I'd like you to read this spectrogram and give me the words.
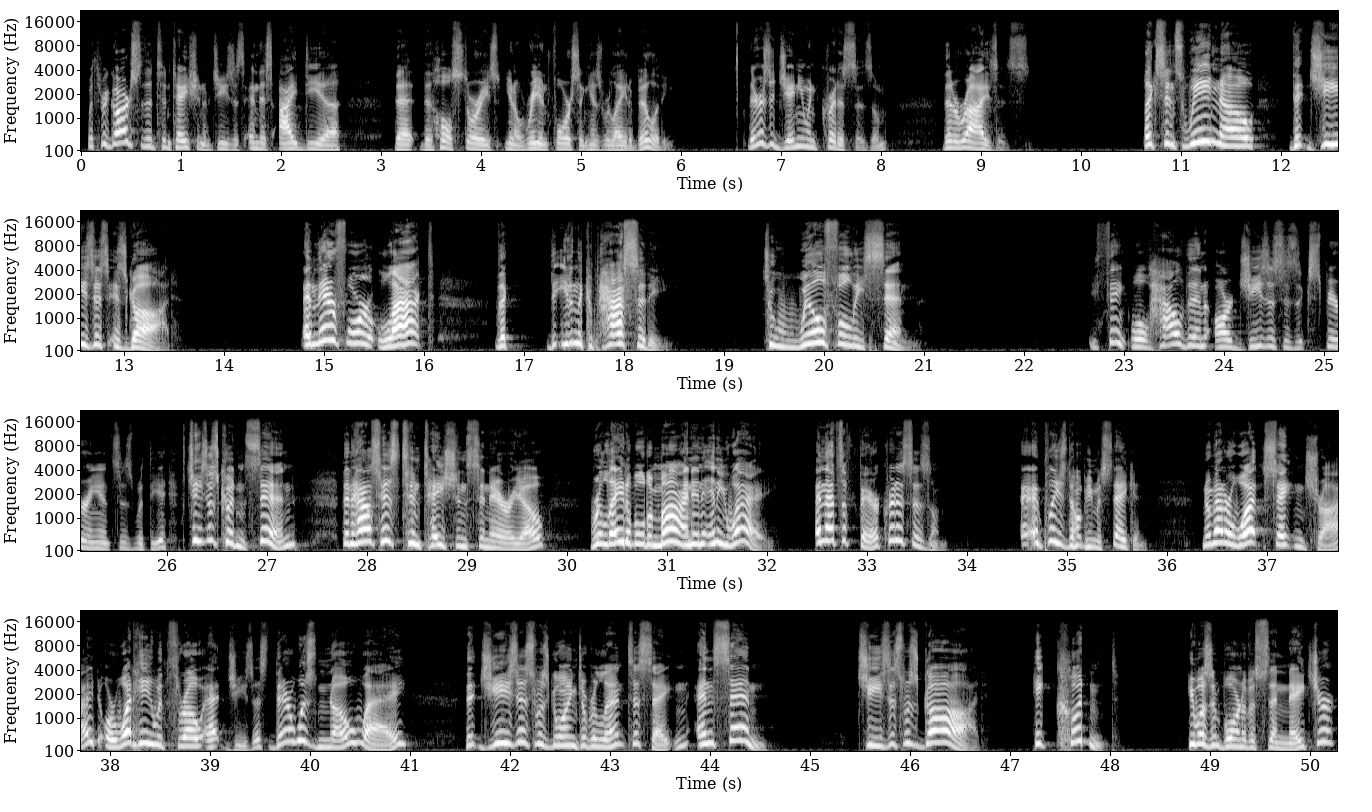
With regards to the temptation of Jesus and this idea that the whole story is, you know, reinforcing his relatability, there is a genuine criticism that arises. Like, since we know that Jesus is God and therefore lacked the, the, even the capacity to willfully sin, you think, well, how then are Jesus' experiences with the. If Jesus couldn't sin, then how's his temptation scenario relatable to mine in any way. And that's a fair criticism. And please don't be mistaken. No matter what Satan tried or what he would throw at Jesus, there was no way that Jesus was going to relent to Satan and sin. Jesus was God. He couldn't. He wasn't born of a sin nature,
